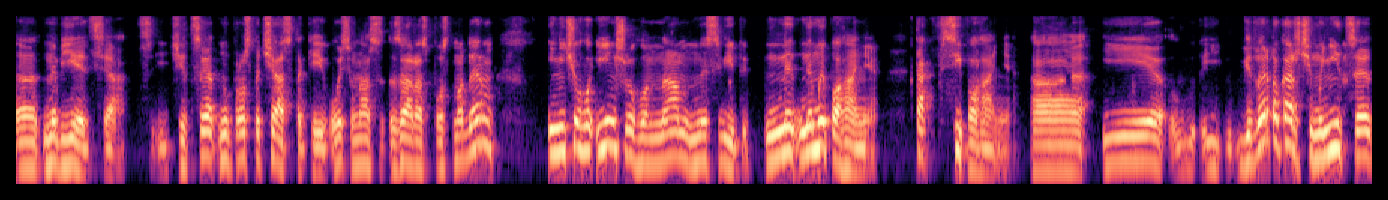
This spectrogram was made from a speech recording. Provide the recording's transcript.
е, не б'ється, чи це ну просто час такий? Ось у нас зараз постмодерн, і нічого іншого нам не світить. Не, не ми погані, так всі погані. І, і відверто кажучи, мені це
